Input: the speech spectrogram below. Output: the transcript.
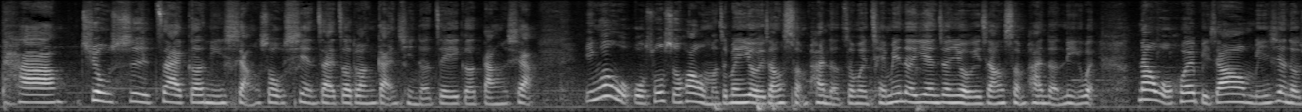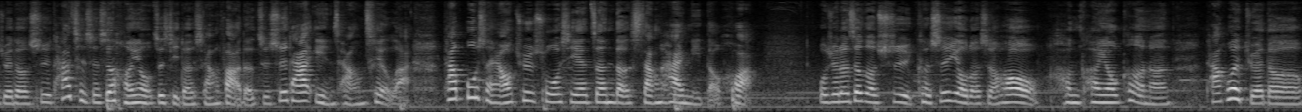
他就是在跟你享受现在这段感情的这一个当下。因为我我说实话，我们这边又有一张审判的正位，前面的验证又有一张审判的逆位，那我会比较明显的觉得是他其实是很有自己的想法的，只是他隐藏起来，他不想要去说些真的伤害你的话。我觉得这个是，可是有的时候很很有可能他会觉得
